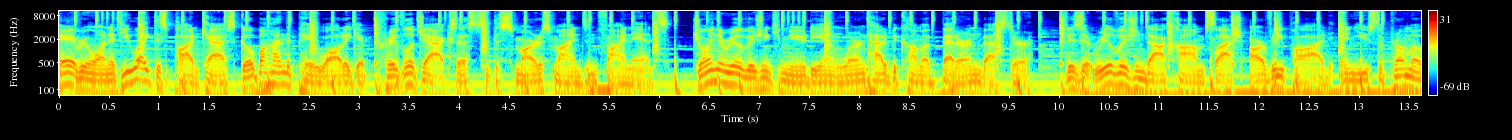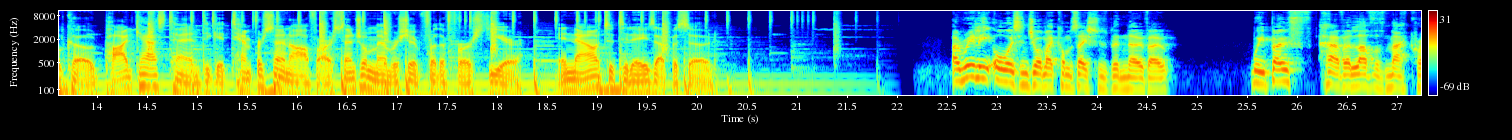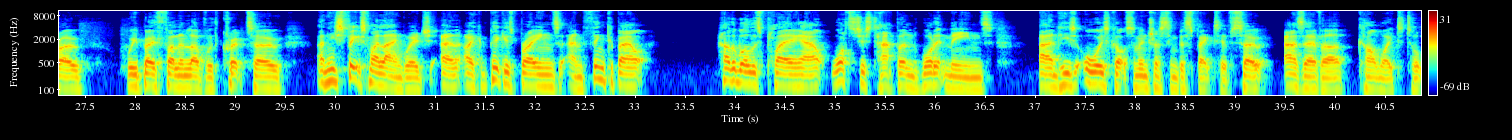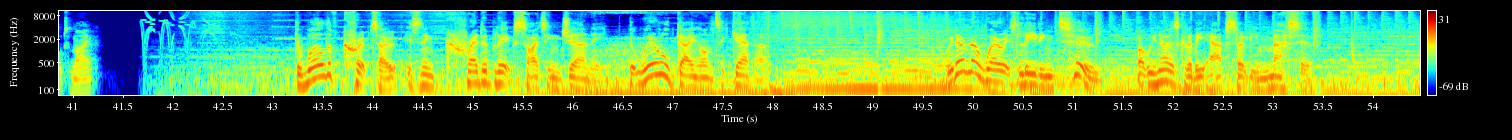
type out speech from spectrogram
Hey everyone, if you like this podcast, go behind the paywall to get privileged access to the smartest minds in finance. Join the Real Vision community and learn how to become a better investor. Visit realvision.com slash rvpod and use the promo code podcast10 to get 10% off our essential membership for the first year. And now to today's episode. I really always enjoy my conversations with Novo. We both have a love of macro. We both fell in love with crypto and he speaks my language and I can pick his brains and think about how the world is playing out, what's just happened, what it means. And he's always got some interesting perspective. So, as ever, can't wait to talk to Mike. The world of crypto is an incredibly exciting journey that we're all going on together. We don't know where it's leading to, but we know it's going to be absolutely massive.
